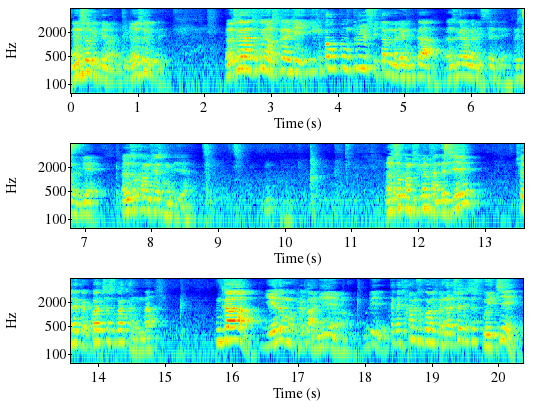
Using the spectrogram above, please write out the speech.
연속일 때만. 연속일 때. 연속이라는 조건이 없으면 이게 이게 뻥뻥 뚫릴 수 있단 말이야. 그러니까 연속이라는 말이 있어야 돼. 그래서 이게 연속 함수의. 응? 연속 함수면 반드시 최대값과 최소가 갖는다. 그러니까 얘는 뭐 별거 아니에요. 우리 이때까지 함수 구하면서 맨날 최대 최소 구했지?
